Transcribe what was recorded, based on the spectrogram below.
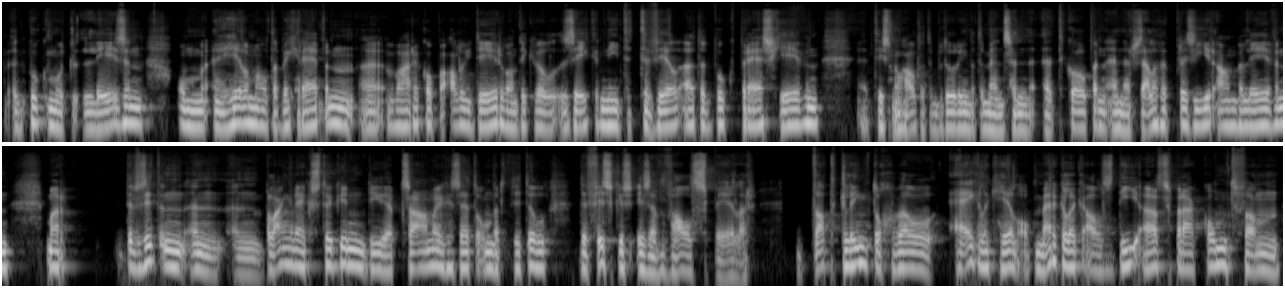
het boek moet lezen om helemaal te begrijpen waar ik op alludeer, want ik wil zeker niet te veel uit het boek prijsgeven. Het is nog altijd de bedoeling dat de mensen het kopen en er zelf het plezier aan beleven. Maar er zit een, een, een belangrijk stuk in die u hebt samengezet onder de titel De fiscus is een valspeler. Dat klinkt toch wel eigenlijk heel opmerkelijk als die uitspraak komt van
